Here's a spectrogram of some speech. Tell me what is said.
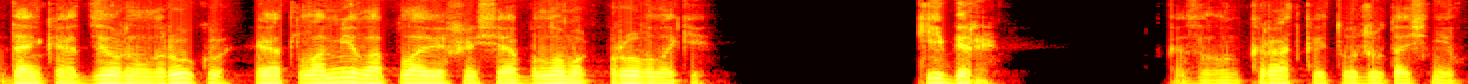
Данька отдернул руку и отломил оплавившийся обломок проволоки. «Киберы», — сказал он кратко и тут же уточнил.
